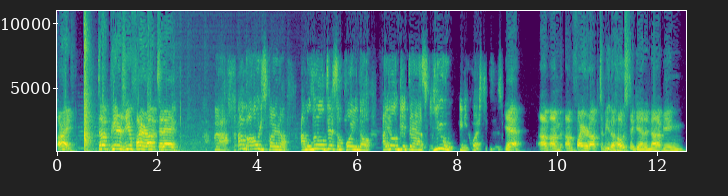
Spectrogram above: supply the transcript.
All right, Doug Peters, are you fired up today? Ah, I'm always fired up. I'm a little disappointed though. I don't get to ask you any questions this week. Yeah, I'm, I'm, I'm fired up to be the host again and not being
